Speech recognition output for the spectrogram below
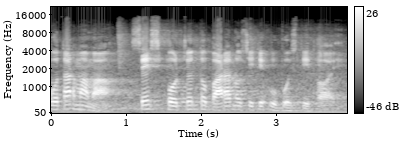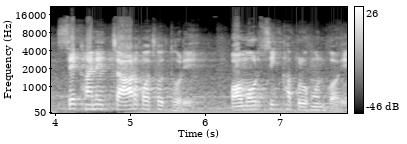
ও তার মামা শেষ পর্যন্ত বারাণসীতে উপস্থিত হয়। সেখানে চার বছর ধরে অমর শিক্ষা গ্রহণ করে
